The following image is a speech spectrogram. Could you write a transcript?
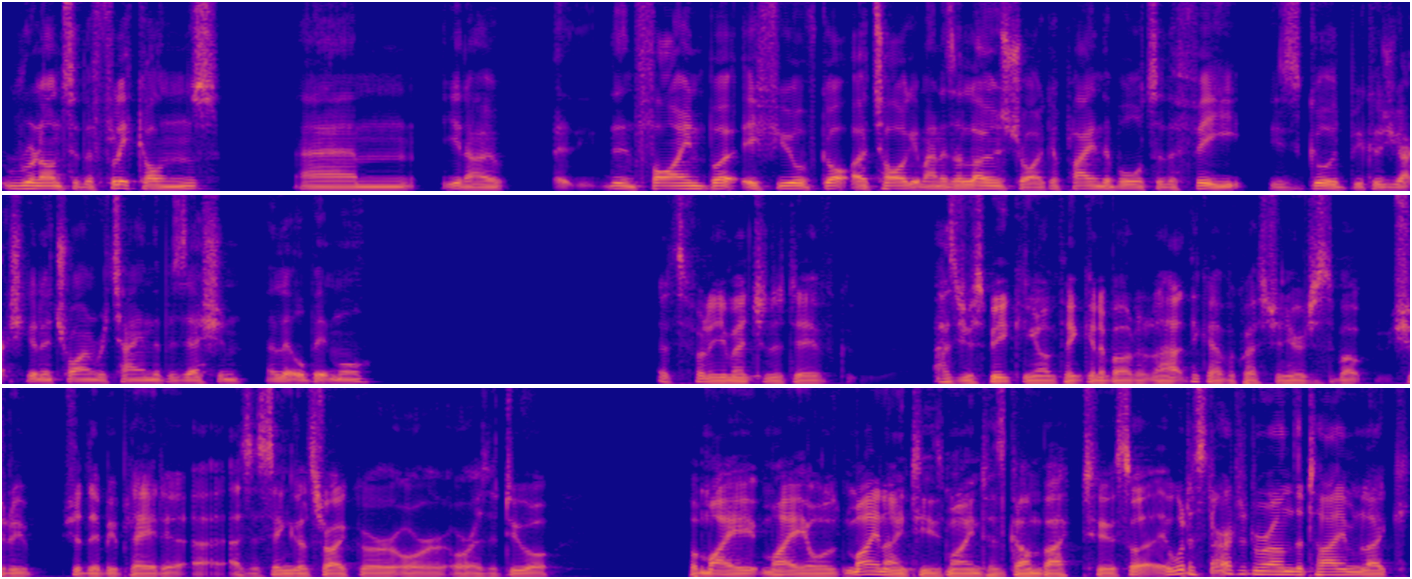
run onto the flick-ons, um, you know, then fine. But if you've got a target man as a lone striker, playing the ball to the feet is good because you're actually going to try and retain the possession a little bit more. It's funny you mentioned it, Dave. As you're speaking, I'm thinking about it. And I think I have a question here, just about should we should they be played uh, as a single striker or or as a duo? But my my old my '90s mind has gone back to so it would have started around the time like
